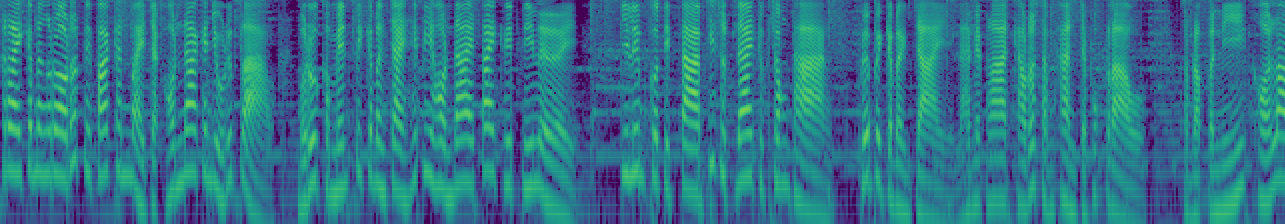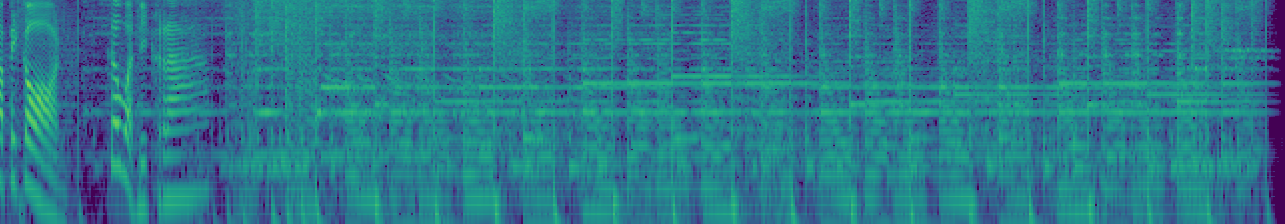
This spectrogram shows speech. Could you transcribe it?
ใครกำลังรอรถไฟฟ้าคันใหม่จาก Honda กันอยู่หรือเปล่า มารู้คอมเมนต์เป็นกำลังใจให้พี่ฮอนได้ใต้คลิปนี้เลย อย่าลืมกดติดตามที่สุดได้ทุกช่องทาง เพื่อเป็นกำลังใจและไม่พลาดข่าวรถสำคัญจากพวกเราสำหรับวันนี้ขอลาไปก่อน สวัสดีครับ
